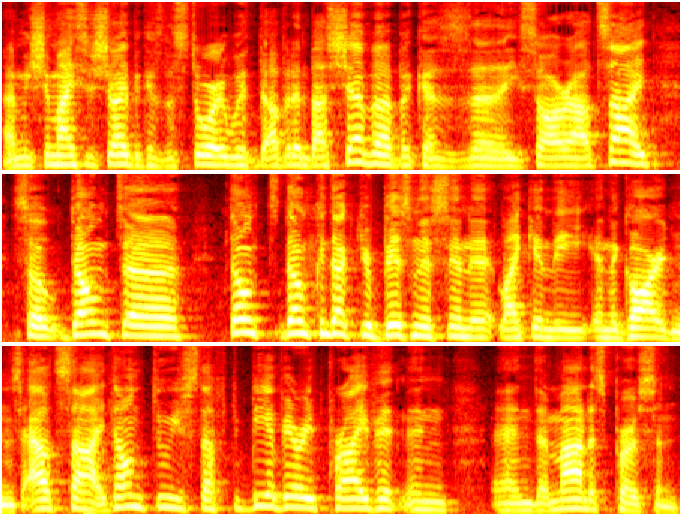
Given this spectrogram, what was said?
Mishemais Shai because the story with David and Bathsheba because uh, he saw her outside. So don't uh, don't don't conduct your business in it like in the in the gardens outside. Don't do your stuff. Be a very private and and modest person.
